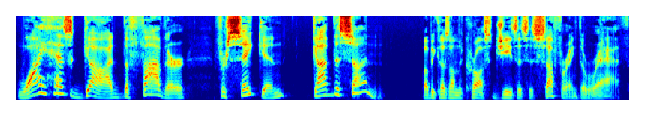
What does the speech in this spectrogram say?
Why has God the Father forsaken God the Son? Well, because on the cross, Jesus is suffering the wrath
